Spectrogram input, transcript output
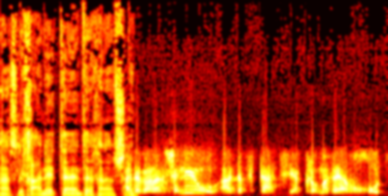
אה, סליחה, אני אתן לך להמשיך. הדבר השני הוא אדפטציה, כלומר היערכות.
